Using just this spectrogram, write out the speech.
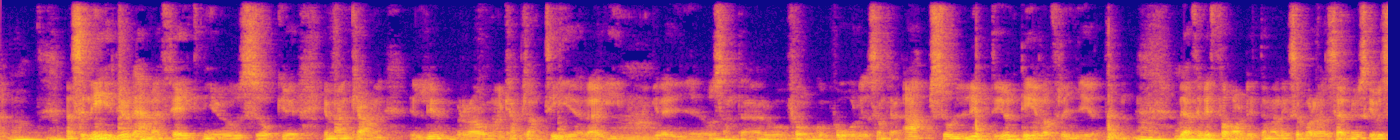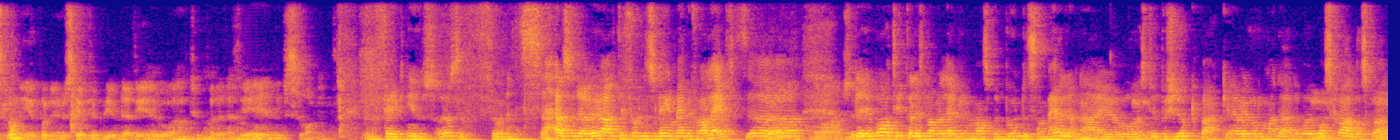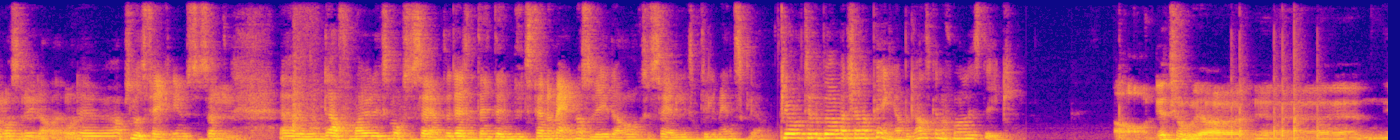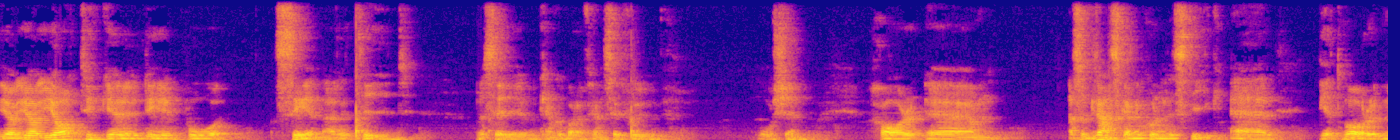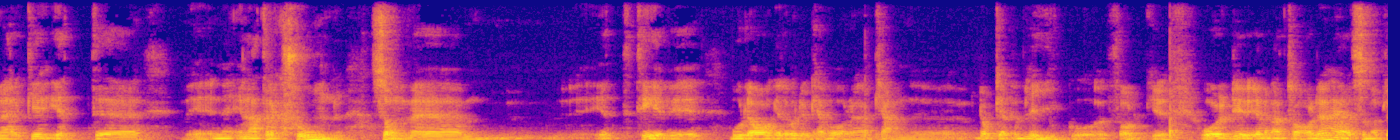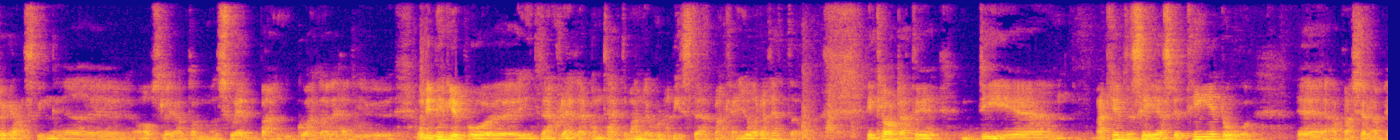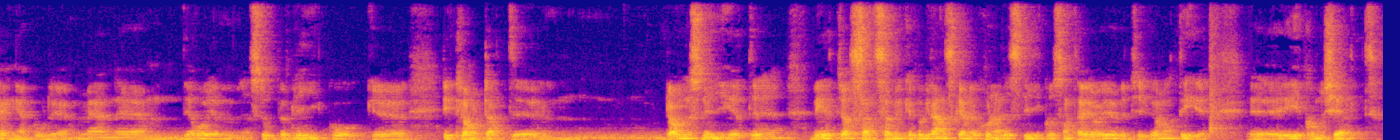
Men sen är det ju det här med fake news och eh, man kan lura och man kan plantera in grejer och sånt där och folk går på det och sånt där. Absolut, det är ju en del av friheten. Mm. Därför är det farligt när man liksom bara säger nu ska vi slå ner på det, nu ska vi förbjuda det och alltihop det där. Det är livsfarligt. Fake news har ju också funnits, alltså det har ju alltid funnits så länge människor har levt. Ja, ja, det är bara att titta liksom när man levde i de här små bondesamhällena och stod på kyrkbacken. Vad gjorde man där? Det var ju bara skvaller, skvaller och så vidare. Och det är absolut fake news. Så att, mm. där får man ju liksom också säga att, dels att det inte är ett nytt fenomen och så vidare och också se det liksom till det mänskliga. Går det till att börja med att tjäna pengar på granskande journalistik? Ja, det tror jag. Eh, jag, jag, jag tycker det på senare tid, jag säger kanske bara 5, 6, 7 år sedan, har eh, alltså granskande journalistik är ett varumärke, ett, eh, en, en attraktion som eh, ett tv-bolag eller vad det kan vara kan eh, locka publik och folk. Och det, jag menar, ta det här som Uppdrag granskning eh, avslöjat om Swedbank och alla det här. Det ju, och det bygger på internationella kontakter med andra journalister att man kan göra detta. Det är klart att det, det man kan ju inte se SVT då Eh, att man tjänar pengar på det. Men eh, det har ju en stor publik och eh, det är klart att eh, Dagens Nyheter vet jag satsar mycket på granskande journalistik och sånt där. Jag är övertygad om att det eh, är kommersiellt.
